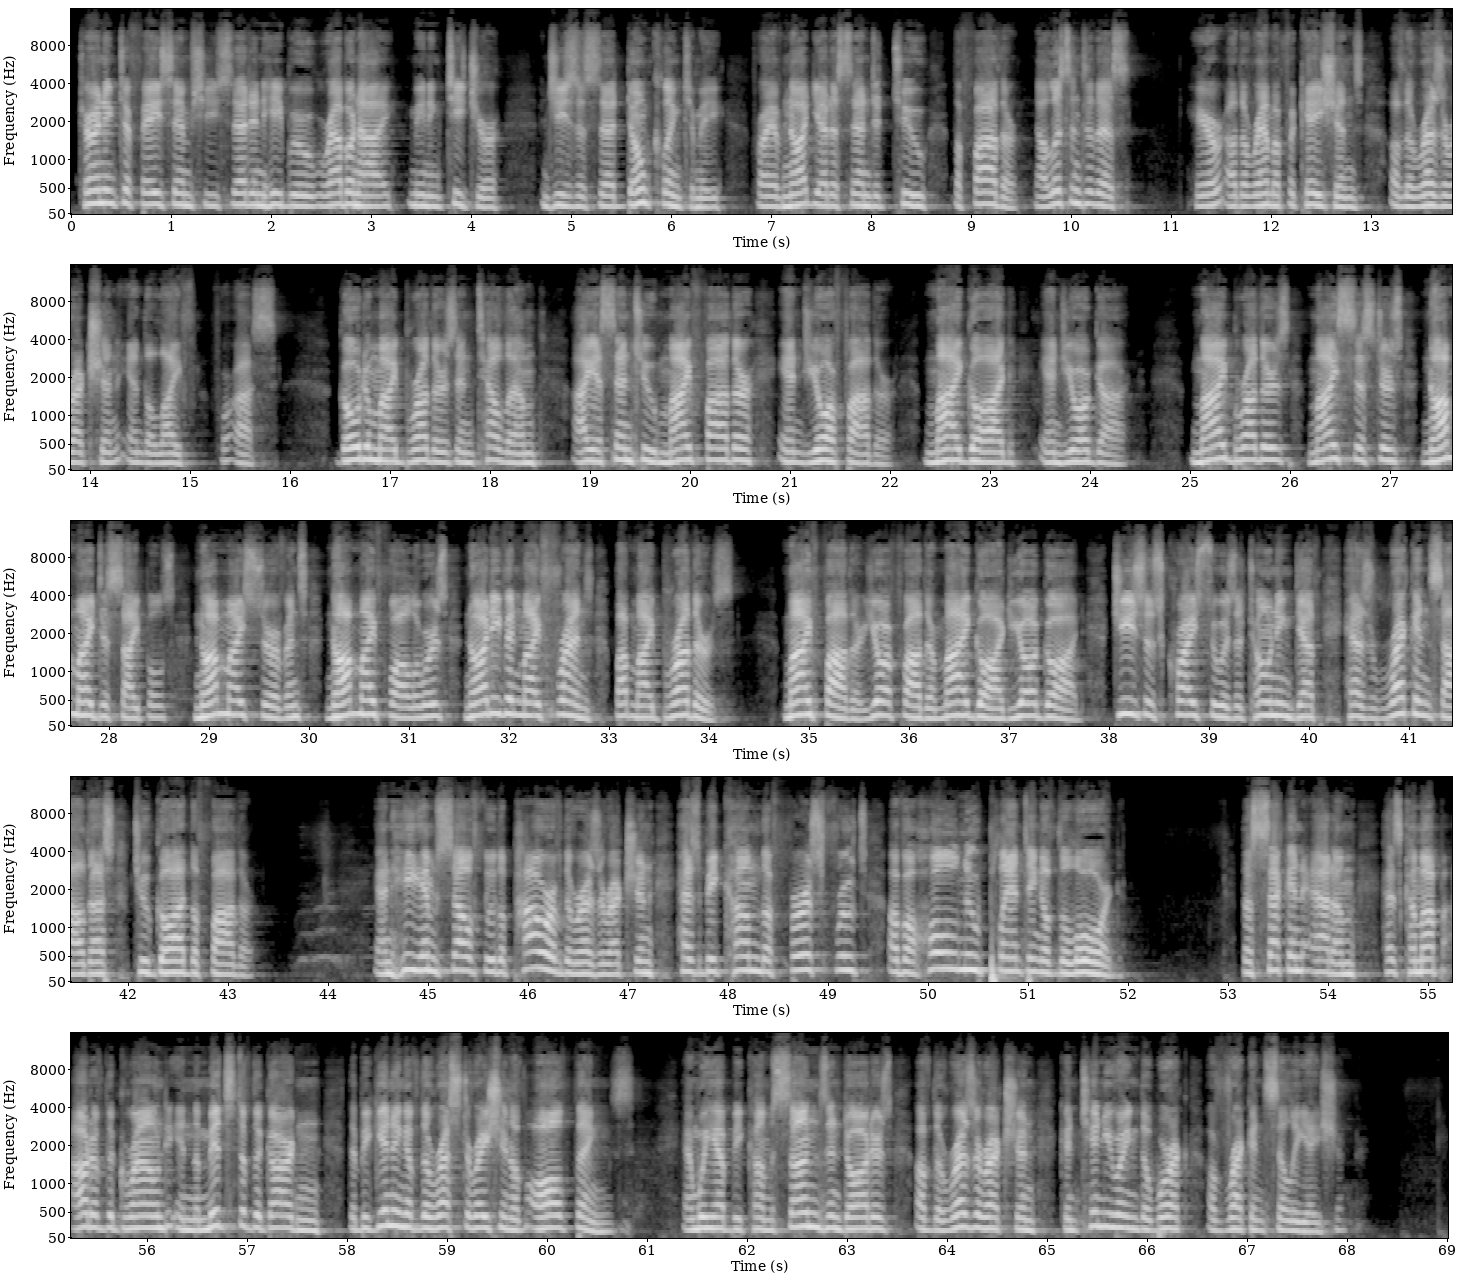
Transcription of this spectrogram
Turning to face him, she said in Hebrew, Rabboni, meaning teacher. And Jesus said, Don't cling to me, for I have not yet ascended to the Father. Now, listen to this. Here are the ramifications of the resurrection and the life for us. Go to my brothers and tell them, I ascend to my Father and your Father, my God and your God. My brothers, my sisters, not my disciples, not my servants, not my followers, not even my friends, but my brothers, my Father, your Father, my God, your God. Jesus Christ, through his atoning death, has reconciled us to God the Father. And he himself, through the power of the resurrection, has become the first fruits of a whole new planting of the Lord. The second Adam has come up out of the ground in the midst of the garden, the beginning of the restoration of all things. And we have become sons and daughters of the resurrection, continuing the work of reconciliation.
